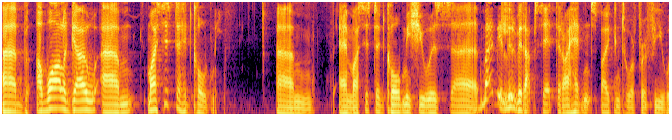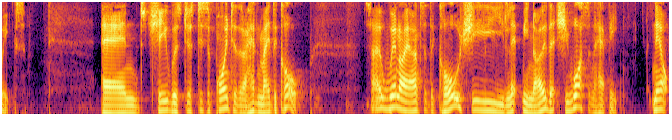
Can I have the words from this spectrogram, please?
Uh, a while ago, um, my sister had called me. Um, and my sister had called me. She was uh, maybe a little bit upset that I hadn't spoken to her for a few weeks. And she was just disappointed that I hadn't made the call. So when I answered the call, she let me know that she wasn't happy. Now,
